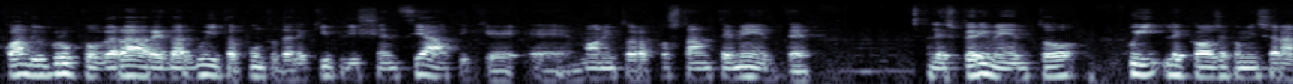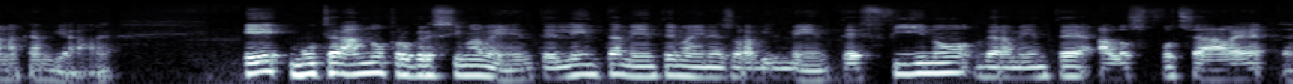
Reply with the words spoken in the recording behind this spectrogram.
quando il gruppo verrà redarguito appunto dall'equipe di scienziati che eh, monitora costantemente l'esperimento, qui le cose cominceranno a cambiare e muteranno progressivamente, lentamente ma inesorabilmente, fino veramente allo sfociare eh,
